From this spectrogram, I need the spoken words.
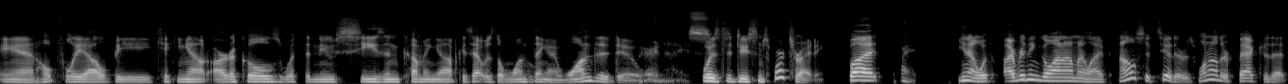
and hopefully I'll be kicking out articles with the new season coming up because that was the one thing I wanted to do. Very nice. Was to do some sports writing. But right. you know, with everything going on in my life, and also too, there was one other factor that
